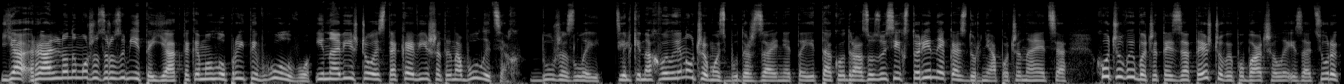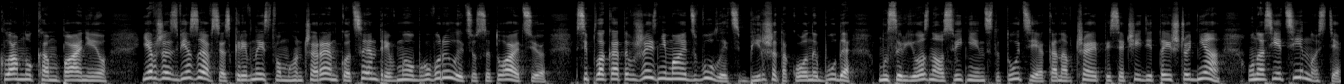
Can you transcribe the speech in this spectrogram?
Я реально не можу зрозуміти, як таке могло прийти в голову, і навіщо ось таке вішати на вулицях. Дуже злий. Тільки на хвилину чимось будеш зайнятий. Так одразу з усіх сторін якась дурня починається. Хочу вибачитись за те, що ви побачили, і за цю рекламну кампанію. Я вже зв'язався з керівництвом Гончаренко центрів. Ми обговорили цю ситуацію. Всі плакати вже знімають з вулиць. Більше такого не буде. Ми серйозна освітня інституція, яка навчає тисячі дітей щодня. У нас є цінності.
